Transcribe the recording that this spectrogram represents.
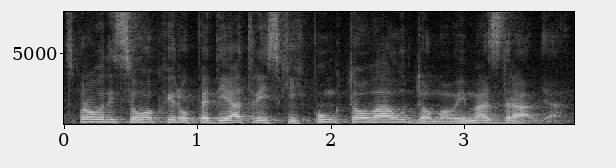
sprovodi se u okviru pedijatrijskih punktova u domovima zdravlja.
